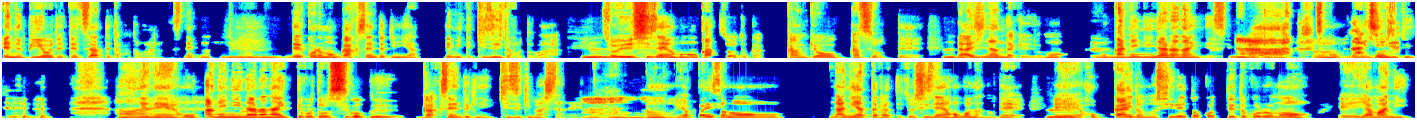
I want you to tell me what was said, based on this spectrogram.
NPO で手伝ってたことがあるんですね。で、これも学生の時にやってみて気づいたことは、そういう自然保護活動とか環境活動って大事なんだけれども、お金にならないんですよ。ああ、正直。はい。でね、お金にならないってことをすごく学生の時に気づきましたね。うん、やっぱりその、何やったかっていうと自然保護なので、うん、えー、北海道の知床っていうところの、えー、山に行っ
